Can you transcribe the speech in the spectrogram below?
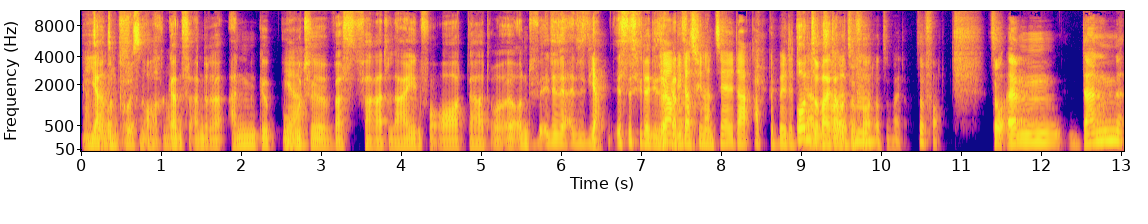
Ganz ja, andere und auch ganz andere Angebote, was Fahrradleihen vor Ort da hat. Und äh, also, ja, ist es wieder dieser Ja, und wie das finanziell da abgebildet und werden so weiter soll. und so fort Hm. und so weiter und so fort. So, ähm, dann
